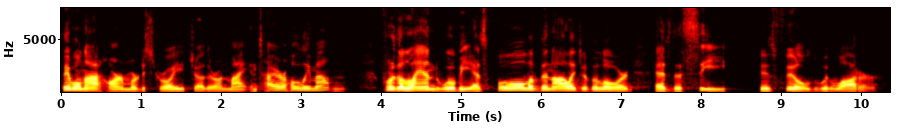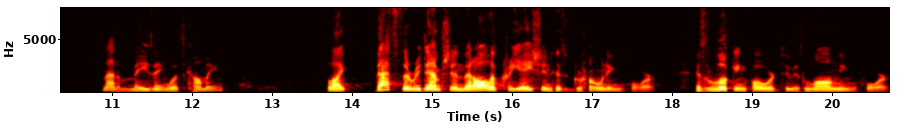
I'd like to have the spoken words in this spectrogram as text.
They will not harm or destroy each other on my entire holy mountain for the land will be as full of the knowledge of the Lord as the sea is filled with water. Isn't that amazing what's coming? Like, that's the redemption that all of creation is groaning for, is looking forward to, is longing for.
